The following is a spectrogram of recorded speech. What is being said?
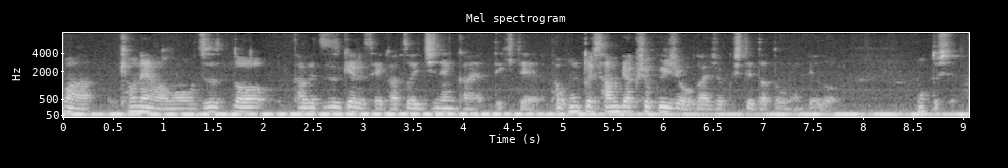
まあ、去年はもうずっと食べ続ける生活を1年間やってきて、多分本当に300食以上外食してたと思うけど、もっとしてた。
